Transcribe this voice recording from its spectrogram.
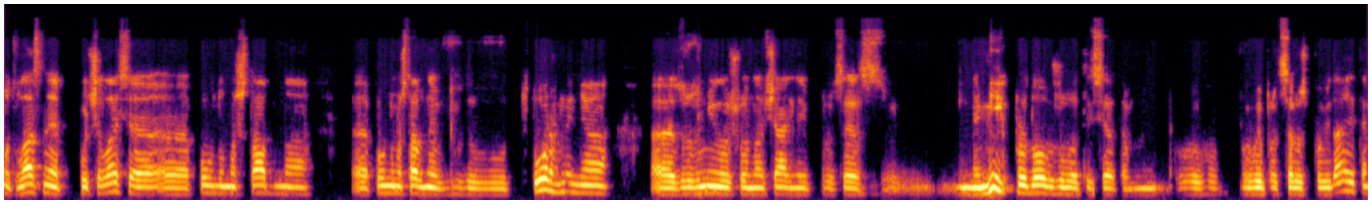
От, власне, почалася е, повномасштабна, е, повномасштабне вторгнення. Е, Зрозуміло, що навчальний процес не міг продовжуватися. Там ви, про це розповідаєте.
